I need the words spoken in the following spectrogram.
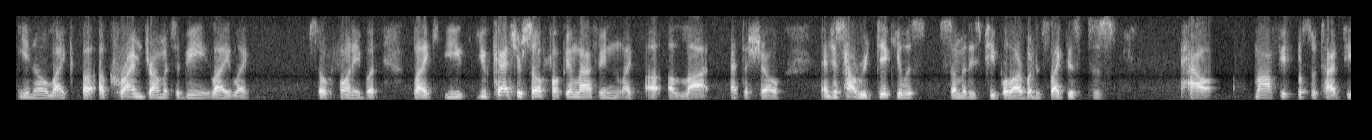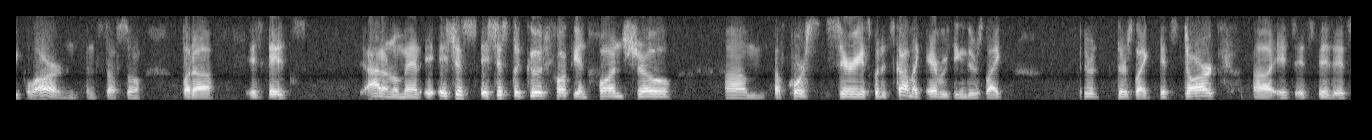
you know, like a, a crime drama to be like like so funny. But like you you catch yourself fucking laughing like a, a lot at the show, and just how ridiculous some of these people are. But it's like this is how mafioso type people are and, and stuff. So, but uh, it's it's I don't know, man. It, it's just it's just a good fucking fun show. Um, of course, serious, but it's got like everything. There's like there, there's like it's dark. Uh, it's it's it's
